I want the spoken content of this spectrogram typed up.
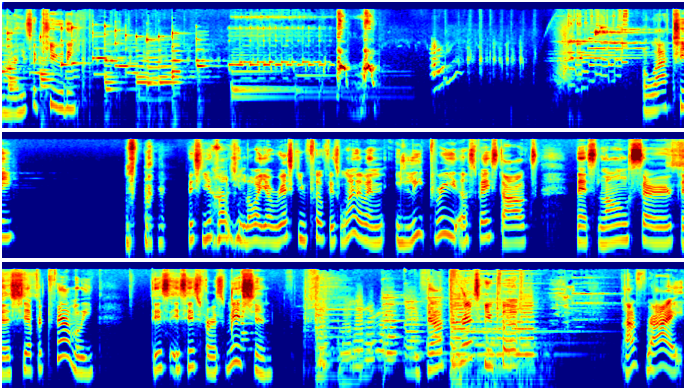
Ah, he's a cutie. Owachi. this young loyal rescue pup is one of an elite breed of space dogs that's long served the Shepherd family. This is his first mission. We found the rescue pup. All right.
